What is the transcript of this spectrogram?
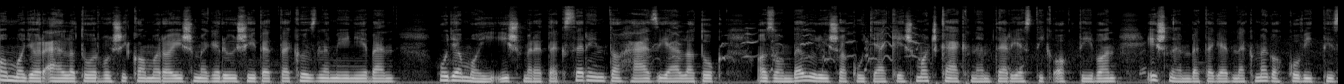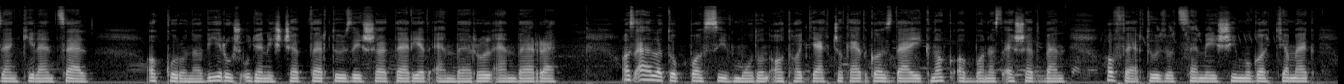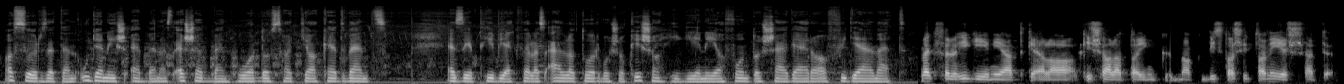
A Magyar Állatorvosi Kamara is megerősítette közleményében, hogy a mai ismeretek szerint a házi állatok, azon belül is a kutyák és macskák nem terjesztik aktívan, és nem betegednek meg a COVID-19-el. A koronavírus ugyanis cseppfertőzéssel terjed emberről emberre. Az állatok passzív módon adhatják csak át gazdáiknak abban az esetben, ha fertőzött személy simogatja meg, a szőrzeten ugyanis ebben az esetben hordozhatja a kedvenc. Ezért hívják fel az állatorvosok is a higiénia fontosságára a figyelmet. Megfelelő higiéniát kell a kisállatainknak biztosítani, és hát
